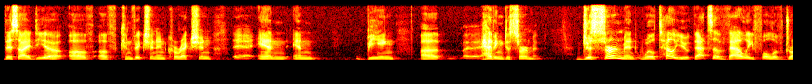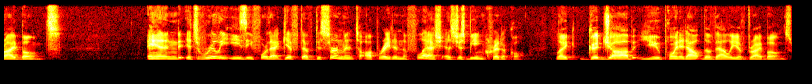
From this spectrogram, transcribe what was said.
this idea of, of conviction and correction eh, and, and being uh, having discernment. Discernment will tell you that's a valley full of dry bones. And it's really easy for that gift of discernment to operate in the flesh as just being critical. Like, good job, you pointed out the valley of dry bones.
